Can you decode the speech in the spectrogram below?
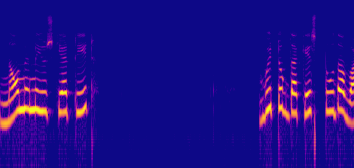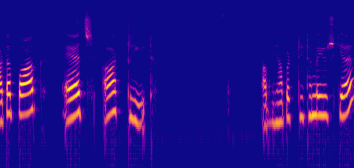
noun में हमने यूज़ किया treat we took the kids to the water park as a treat अब यहाँ पर ट्रीट हमने यूज़ किया है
